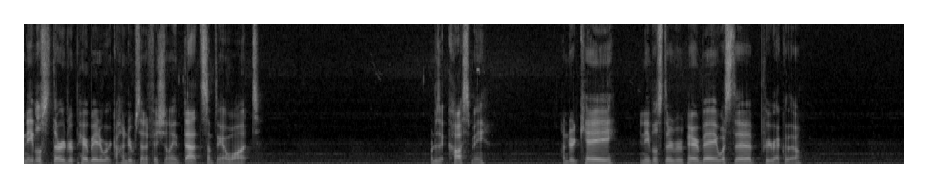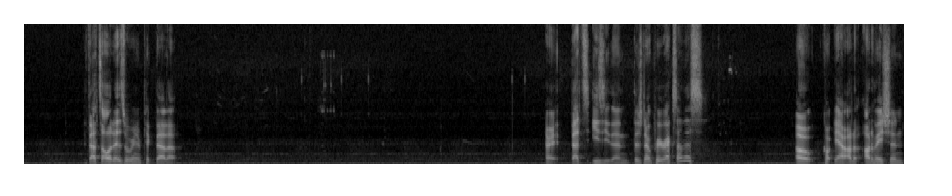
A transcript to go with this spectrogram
Enables third repair bay to work 100% efficiently. That's something I want. What does it cost me? 100k. Enables third repair bay. What's the prereq though? If that's all it is, we're gonna pick that up. Alright, that's easy then. There's no prereqs on this? Oh, yeah, auto- automation,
